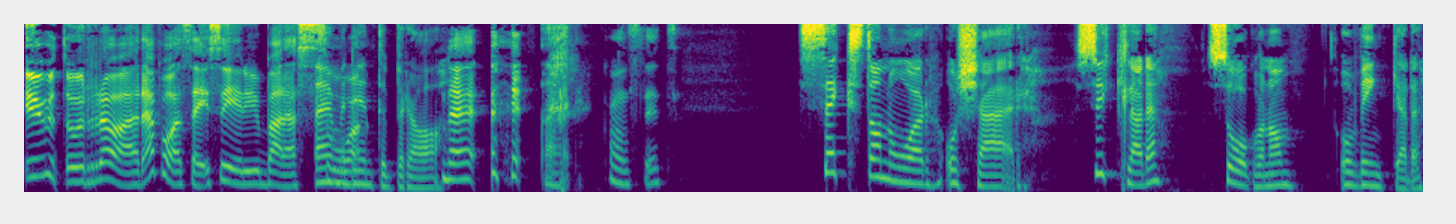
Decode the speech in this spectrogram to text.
ut och röra på sig så är det ju bara så... Nej men det är inte bra. Nej. Nej. Konstigt. 16 år och kär. Cyklade, såg honom och vinkade.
